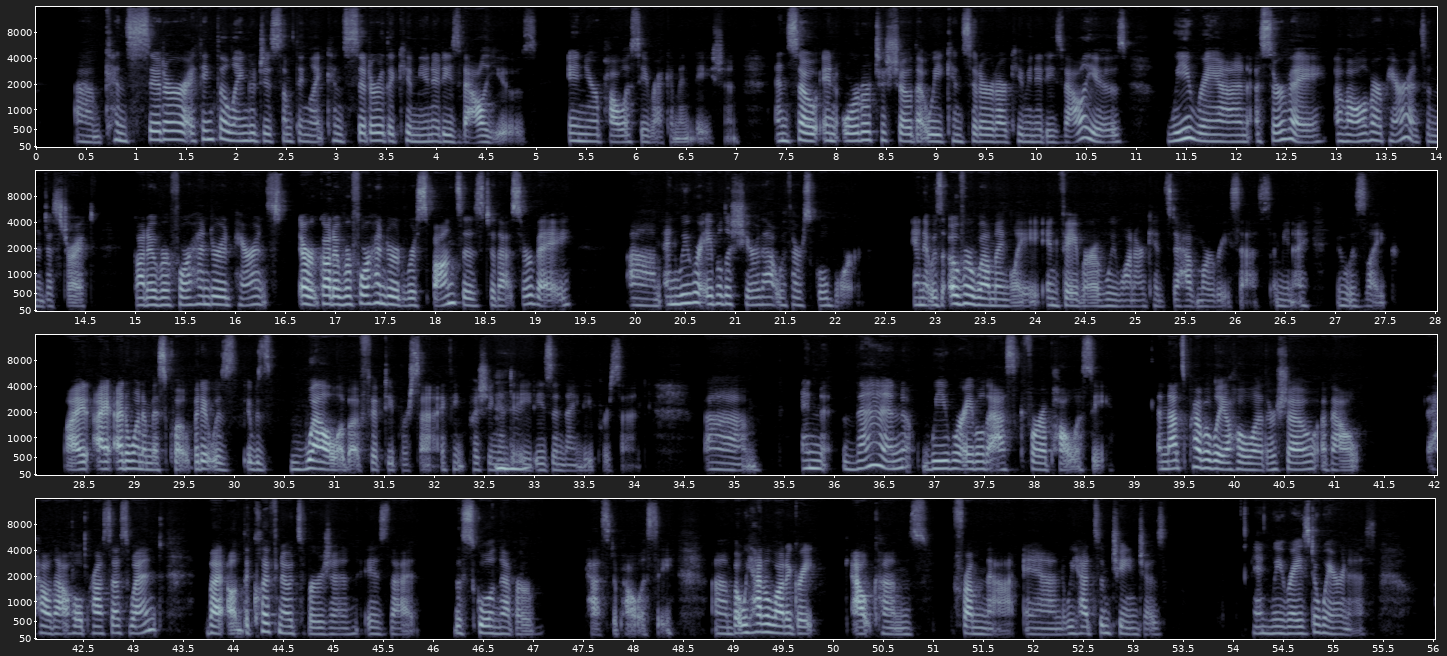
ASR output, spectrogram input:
um, consider, I think the language is something like consider the community's values in your policy recommendation. And so, in order to show that we considered our community's values, we ran a survey of all of our parents in the district, got over 400 parents or got over 400 responses to that survey. Um, and we were able to share that with our school board and it was overwhelmingly in favor of we want our kids to have more recess. I mean, I it was like I, I, I don't want to misquote, but it was it was well above fifty percent. I think pushing into mm-hmm. 80s and ninety percent. Um, and then we were able to ask for a policy, and that's probably a whole other show about how that whole process went. But uh, the Cliff Notes version is that the school never passed a policy, um, but we had a lot of great outcomes from that. And we had some changes and we raised awareness.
